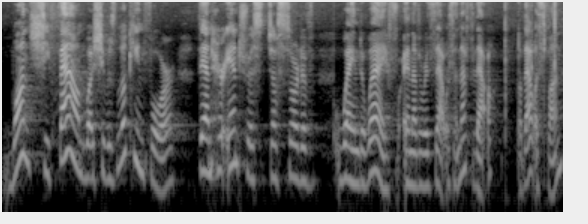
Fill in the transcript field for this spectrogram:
once she found what she was looking for, then her interest just sort of waned away. In other words, that was enough of that. Oh, well, that was fun.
